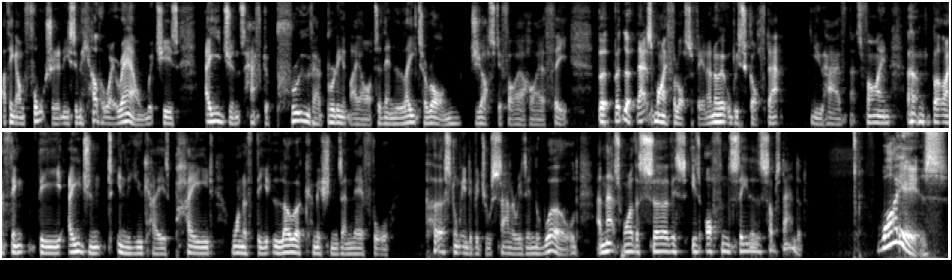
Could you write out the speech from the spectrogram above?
I think unfortunately it needs to be the other way around, which is agents have to prove how brilliant they are to then later on justify a higher fee. But but look, that's my philosophy, and I know it will be scoffed at. You have, that's fine. Um, but I think the agent in the UK is paid one of the lower commissions and therefore personal individual salaries in the world. And that's why the service is often seen as substandard. Why is,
